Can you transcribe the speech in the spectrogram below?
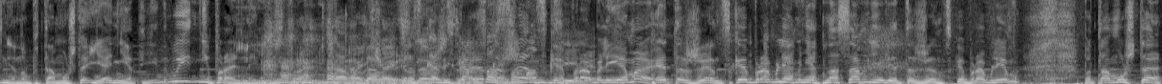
Не, ну потому что я нет, вы неправильно иллюстрируете. Давай, человек, расскажи, Это женская проблема, это женская проблема. Нет, на самом деле это женская проблема, потому что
